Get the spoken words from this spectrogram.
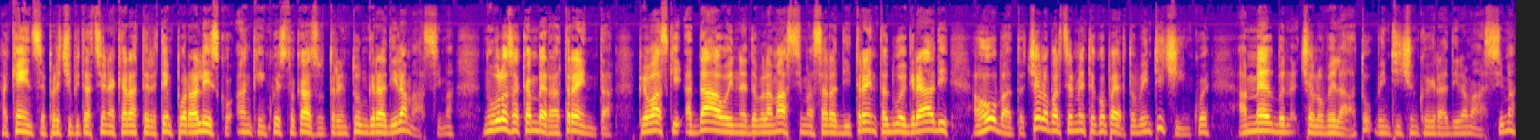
a Cairns precipitazioni a carattere temporalesco, anche in questo caso 31 gradi la massima, nuvolosa a Canberra 30, piovaschi a Darwin dove la massima sarà di 32 gradi, a Hobart cielo parzialmente coperto 25, a Melbourne cielo velato 25 gradi la massima,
